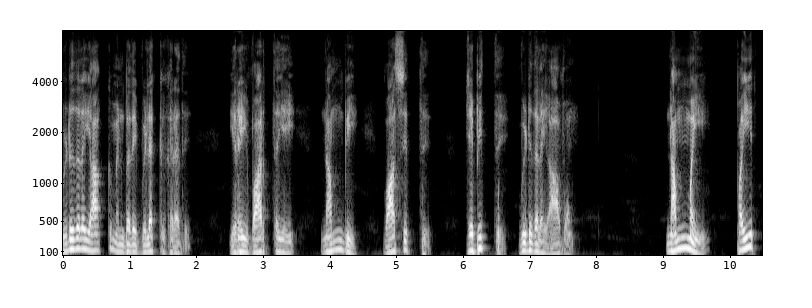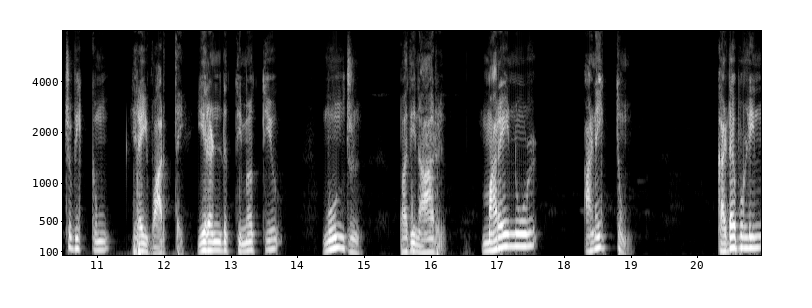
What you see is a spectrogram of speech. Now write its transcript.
விடுதலையாக்கும் என்பதை விளக்குகிறது. இறை வார்த்தையை நம்பி வாசித்து ஜெபித்து விடுதலை ஆவோம். நம்மை பயிற்றுவிக்கும் இறை வார்த்தை இரண்டு திமோத்தியு மூன்று பதினாறு. மறைநூல் அனைத்தும் கடவுளின்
